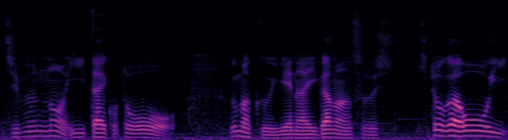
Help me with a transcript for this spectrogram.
自分の言いたいことをうまく言えない我慢する人が多い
